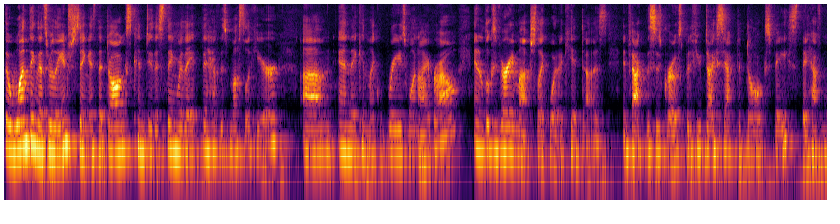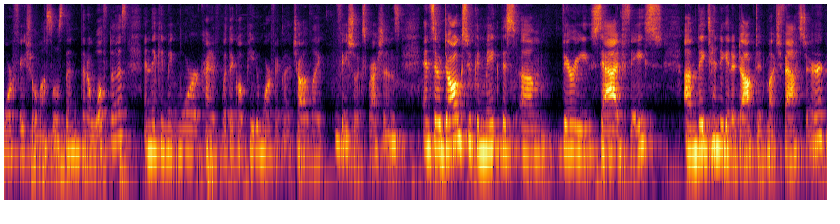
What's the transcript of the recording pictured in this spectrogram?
the one thing that's really interesting is that dogs can do this thing where they, they have this muscle here, um, and they can like raise one eyebrow, and it looks very much like what a kid does. In fact, this is gross, but if you dissect a dog's face, they have more facial muscles than, than a wolf does, and they can make more kind of what they call pedomorphic, like childlike facial expressions. And so dogs who can make this um, very sad face, um, they tend to get adopted much faster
